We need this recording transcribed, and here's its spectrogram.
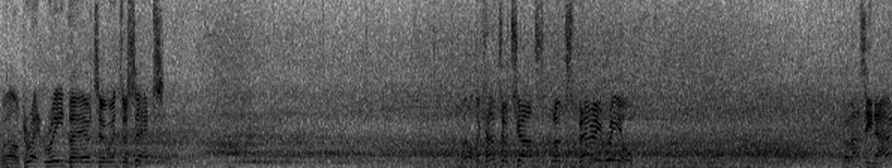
Well, great read there to intercept. Well, the counter chance looks very real. Verratti now.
